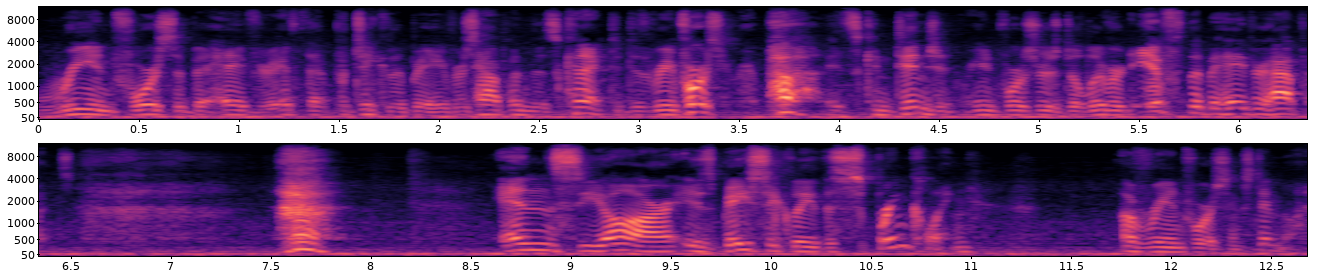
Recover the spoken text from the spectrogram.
reinforce a behavior if that particular behavior has happened that's connected to the reinforcer. It's contingent. Reinforcer is delivered if the behavior happens. NCR is basically the sprinkling of reinforcing stimuli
